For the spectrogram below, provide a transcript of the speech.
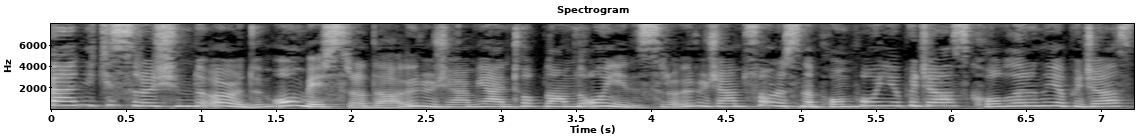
Ben 2 sıra şimdi ördüm. 15 sıra daha öreceğim. Yani toplamda 17 sıra öreceğim. Sonrasında pompon yapacağız. Kollarını yapacağız.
